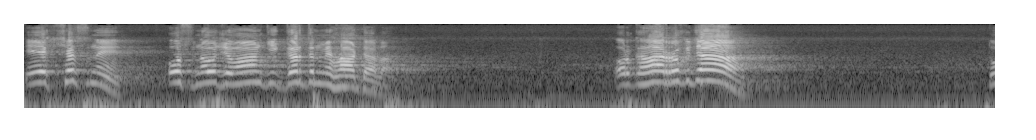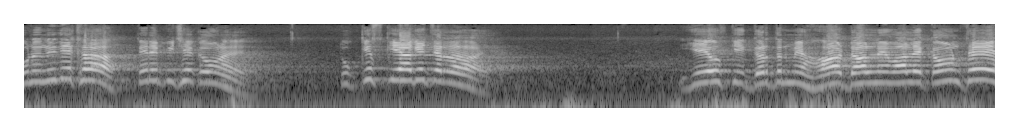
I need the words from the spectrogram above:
ایک شخص نے اس نوجوان کی گردن میں ہاتھ ڈالا۔ اور کہا، رک جا. تو نے نہیں دیکھا؟ تیرے پیچھے کون ہے؟ تو کس کے آگے چل رہا ہے؟ یہ اس کی گردن میں ہاتھ ڈالنے والے کون تھے؟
